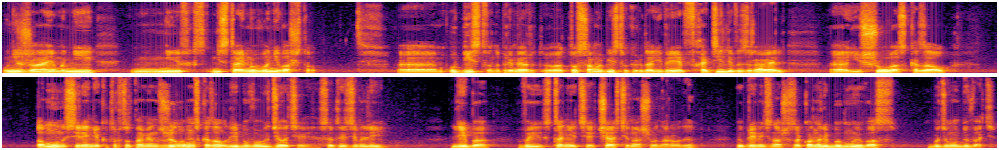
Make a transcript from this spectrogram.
унижаем, и не, не, не ставим его ни во что. Убийство, например, то самое убийство, когда евреи входили в Израиль, Э, Иешуа сказал тому населению, которое в тот момент жило, он сказал, либо вы уйдете с этой земли, либо вы станете частью нашего народа, вы примете наши законы, либо мы вас будем убивать.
